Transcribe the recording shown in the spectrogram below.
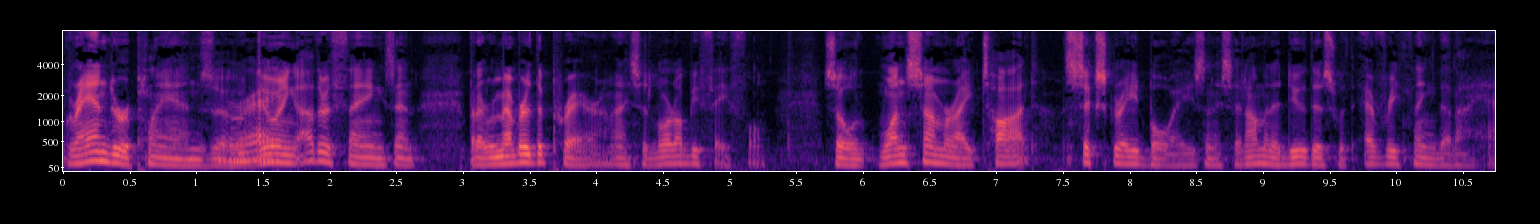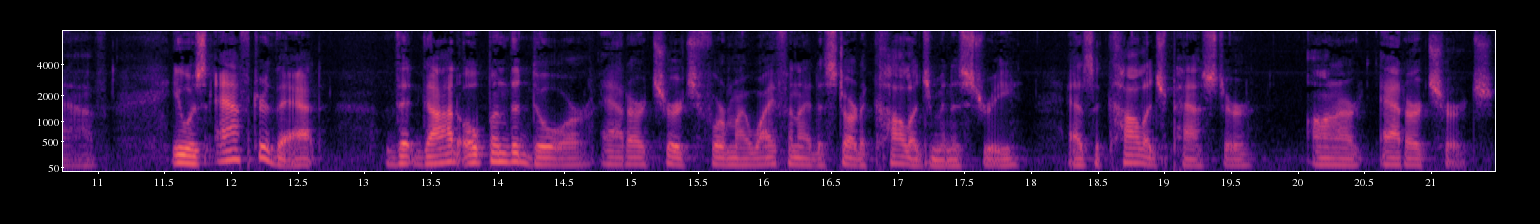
grander plans of Right. doing other things and but I remembered the prayer and I said, Lord, I'll be faithful. So one summer I taught sixth grade boys and I said, I'm going to do this with everything that I have. It was after that that God opened the door at our church for my wife and I to start a college ministry as a college pastor on our at our church.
